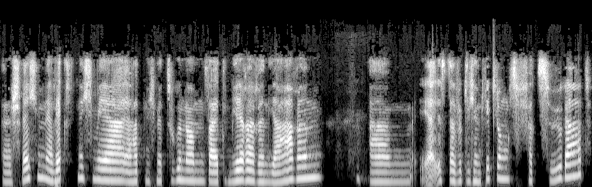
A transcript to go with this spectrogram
äh, Schwächen. Er wächst nicht mehr. Er hat nicht mehr zugenommen seit mehreren Jahren. Ähm, er ist da wirklich entwicklungsverzögert,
